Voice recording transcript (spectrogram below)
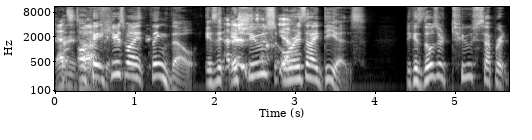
That's Okay, tough. Okay, here's my thing though. Is it That is issues tough, yeah. or is it ideas? Because those are two separate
